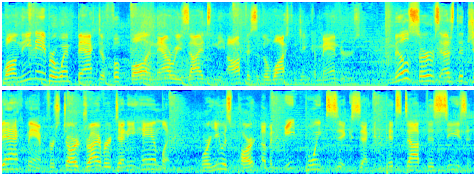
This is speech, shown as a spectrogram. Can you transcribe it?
While Nienaber went back to football and now resides in the office of the Washington Commanders, Mills serves as the jackman for star driver Denny Hamlin, where he was part of an 8.6 second pit stop this season,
